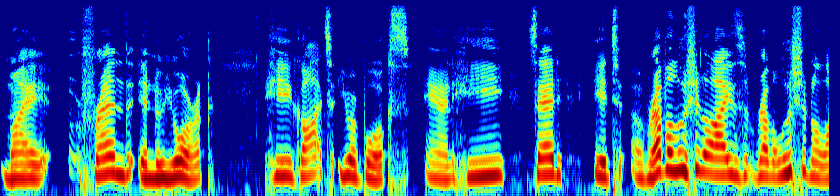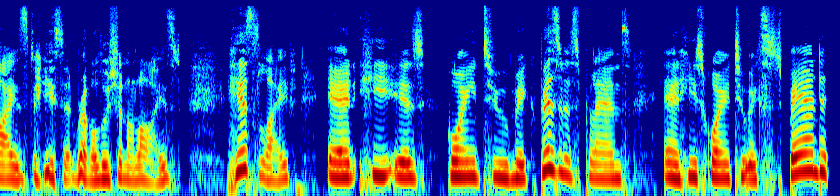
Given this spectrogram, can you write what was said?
my friend in New York, he got your books and he said it revolutionized, revolutionized, he said, revolutionized his life. And he is going to make business plans and he's going to expand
